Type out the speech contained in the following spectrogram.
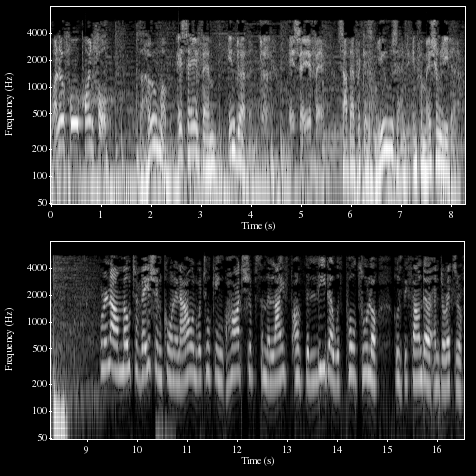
104.4, the home of SAFM in Durban. SAFM, South Africa's news and information leader. We're in our motivation corner now, and we're talking hardships in the life of the leader with Paul Tsolo, who's the founder and director of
